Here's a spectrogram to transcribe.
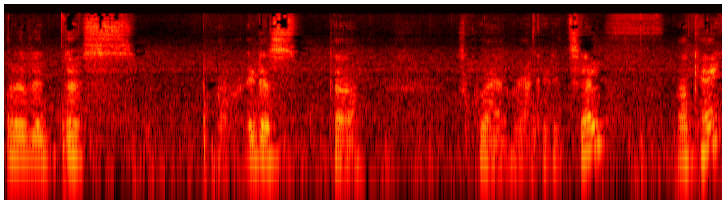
What is it this it is the square bracket itself. Okay.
